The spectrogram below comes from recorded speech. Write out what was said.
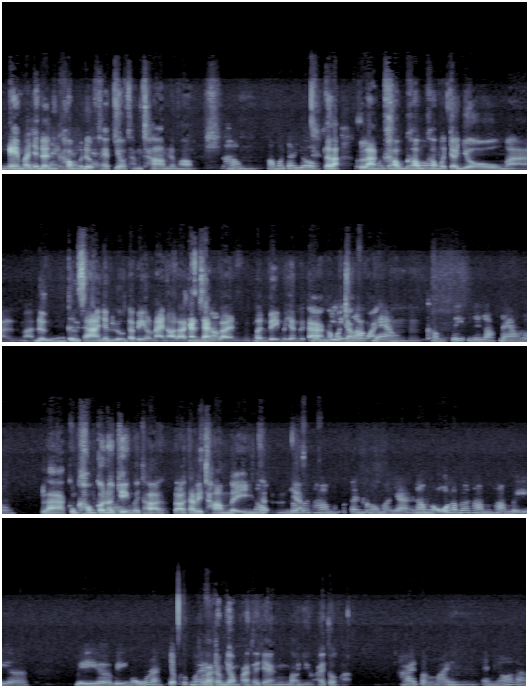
Hiên em và gia đình này, không có được này. phép vô thăm Tom đúng không không Ừ. không có cho vô tức là là Không không không vô. không có cho vô mà mà đứng từ xa nhìn luôn tại vì hồi nãy nói là cảnh sát No. là bệnh viện bây giờ người ta bệnh không có cho người ngoài lockdown ừ, ừ. completely lockdown luôn là cũng không có nói Rồi. chuyện với thợ tại tại vì Tom bị Nope, lúc dạ. đó Tom em không mà dạ Tom ngủ lúc đó Tom Tom bị ờ, bị ờ, bị ngủ rồi chụp thuốc mê là rồi trong vòng khoảng thời gian bao nhiêu hai tuần à hai tuần mấy ừ. em nhớ là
